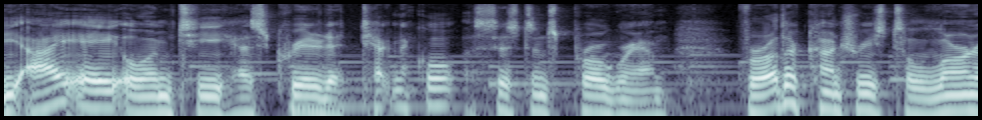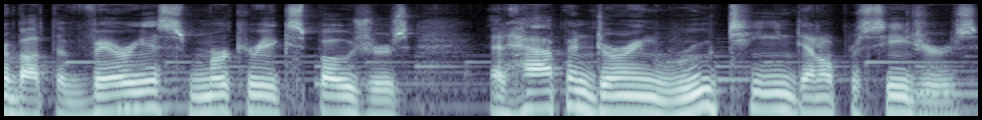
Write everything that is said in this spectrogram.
The IAOMT has created a technical assistance program for other countries to learn about the various mercury exposures that happen during routine dental procedures.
